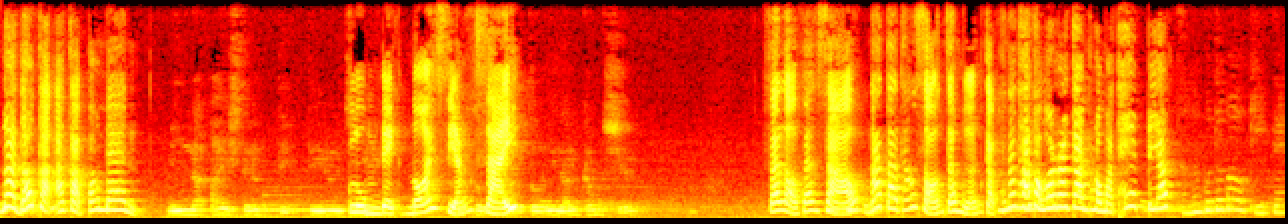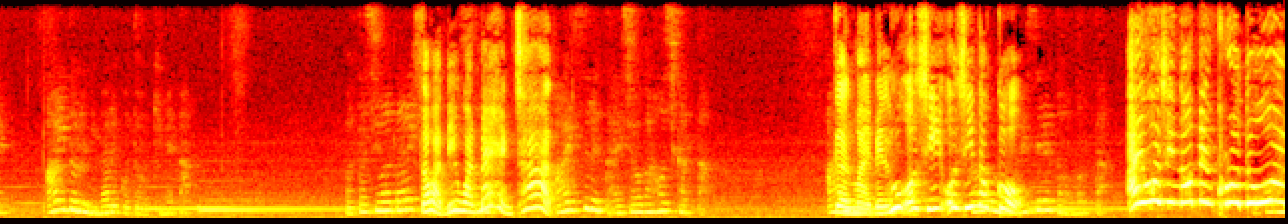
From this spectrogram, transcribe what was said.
หน้าดอกกับอากาศปังแบน กลุ่มเด็กน้อยเสียงใสแฟนหล่อแฟนสาว หน้าตาทั้งสองจะเหมือนกับท่านท้าแต่ว่ารายการพรหมเทพเปียบสวัสดีวันแม่แห่งชาติ เกิดใหม่เป็นลูกโอชิ โอชิโนโกะไอโอชิโนเป็นครูดวง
